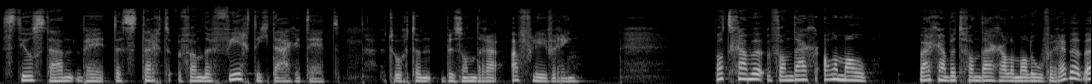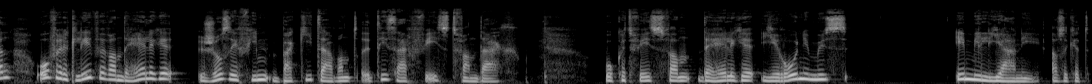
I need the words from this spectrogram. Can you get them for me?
stilstaan bij de start van de 40 dagen tijd. Het wordt een bijzondere aflevering. Wat gaan we vandaag allemaal, waar gaan we het vandaag allemaal over hebben? Wel, over het leven van de heilige Josephine Bakita, want het is haar feest vandaag. Ook het feest van de heilige Hieronymus Emiliani, als ik het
